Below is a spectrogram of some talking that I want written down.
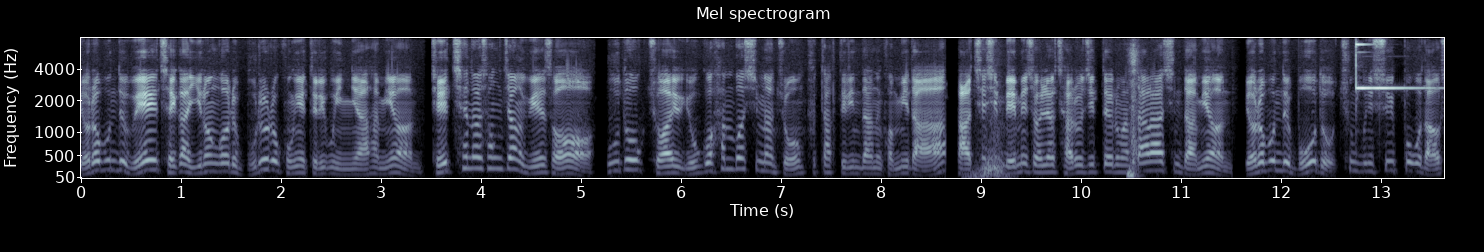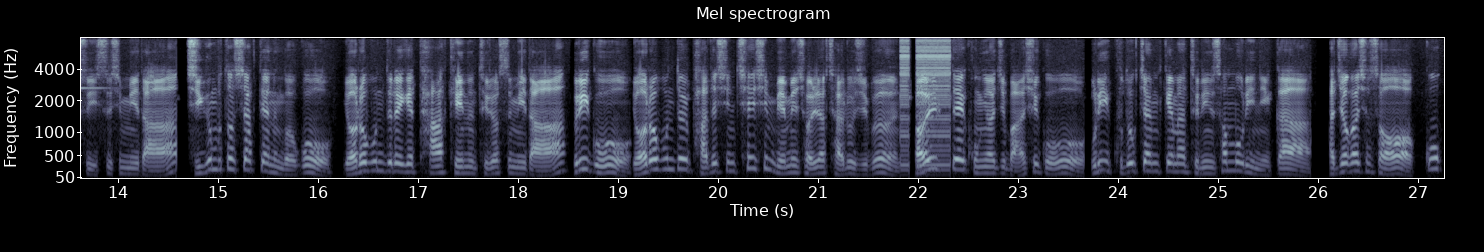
여러분들 왜 제가 이런 거를 무료로 공유해 드리고 있냐 하면 제 채널 성장을 위해서 구독, 좋아요 요거 한 번씩만 좀 부탁드린다는 겁니다. 자, 최신 매매 전략 자료집대로만 따라 하신다면 여러분 들 모두 충분히 수익 보고 나올 수 있으십니다. 지금부터 시작되는 거고 여러분들에게 다 기회는 드렸습니다. 그리고 여러분들 받으신 최신 매매 전략 자료집은 절대 공유하지 마시고 우리 구독자님께만 드린 선물이니까 가져가셔서 꼭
